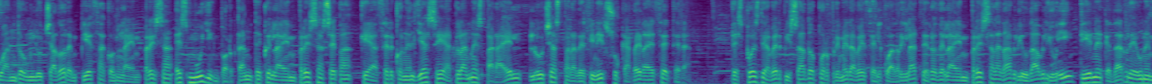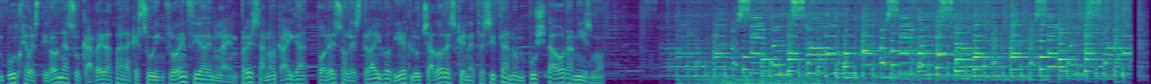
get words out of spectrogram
Cuando un luchador empieza con la empresa, es muy importante que la empresa sepa qué hacer con él, ya sea planes para él, luchas para definir su carrera, etc. Después de haber pisado por primera vez el cuadrilátero de la empresa la WWE, tiene que darle un empuje o estirón a su carrera para que su influencia en la empresa no caiga, por eso les traigo 10 luchadores que necesitan un push ahora mismo.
